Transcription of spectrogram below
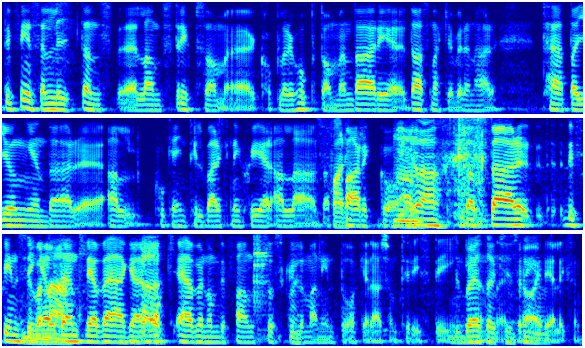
det finns en liten st- landstripp som eh, kopplar ihop dem. Men där, är, där snackar vi den här täta djungeln där eh, all kokaintillverkning sker, alla så, Fark. fark och Mm. allt. Ja. Så att där, det finns Det inga nära. ordentliga vägar Ja. och även om det fanns så skulle man inte åka där som turist. Det är ingen börjar ta bra idé liksom.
